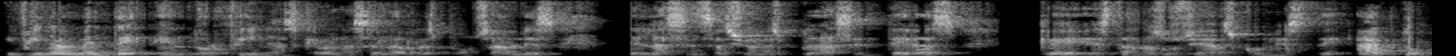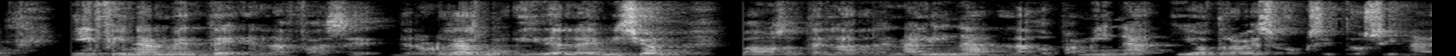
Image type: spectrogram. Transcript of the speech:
y finalmente endorfinas, que van a ser las responsables de las sensaciones placenteras que están asociadas con este acto. Y finalmente, en la fase del orgasmo y de la emisión, vamos a tener la adrenalina, la dopamina y otra vez oxitocina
